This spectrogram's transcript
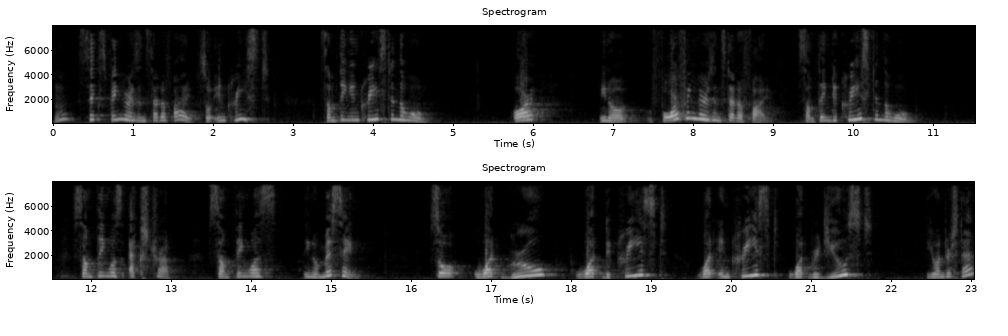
Hmm? Six fingers instead of five. So increased. Something increased in the womb. Or, you know, four fingers instead of five. Something decreased in the womb. Something was extra. Something was, you know, missing. So what grew, what decreased, what increased, what reduced, you understand?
